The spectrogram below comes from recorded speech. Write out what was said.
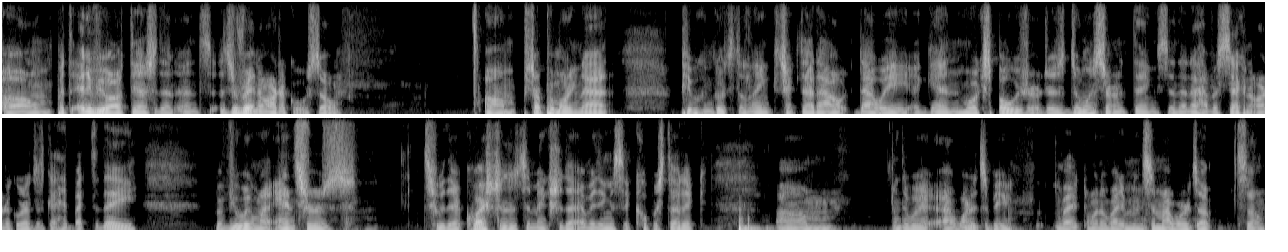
um put the interview out there. So then it's, it's a written article. So um start promoting that. People can go to the link, check that out. That way, again, more exposure, just doing certain things. And then I have a second article that just got hit back today, reviewing my answers to their questions to make sure that everything is copacetic um the way I want it to be, right? Don't want nobody mincing my words up. So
